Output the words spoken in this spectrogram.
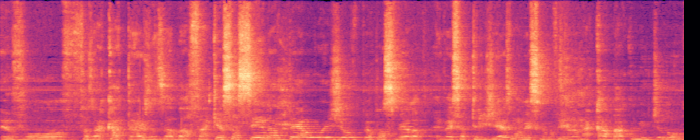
eu vou fazer uma catarse, vou desabafar, que essa cena até hoje eu, eu posso ver ela, vai ser a trigésima vez que eu vou ver, ela vai acabar comigo de novo.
